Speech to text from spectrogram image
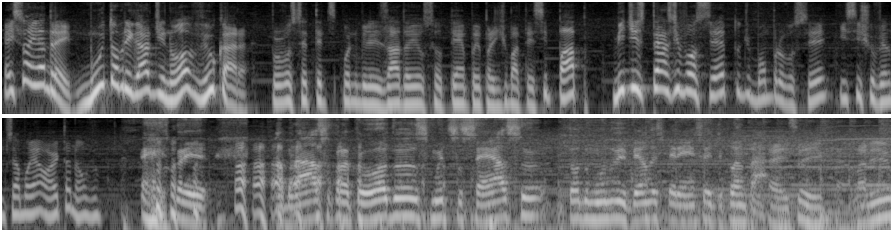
É isso aí, Andrei. Muito obrigado de novo, viu, cara? Por você ter disponibilizado aí o seu tempo aí pra gente bater esse papo. Me despeço de você, tudo de bom pra você. E se chover, não precisa molhar a horta, não, viu? É isso aí. Abraço para todos, muito sucesso. Todo mundo vivendo a experiência de plantar. É isso aí, cara. Valeu.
